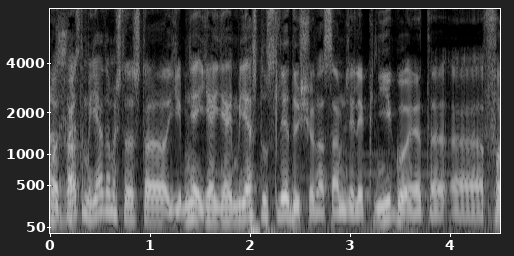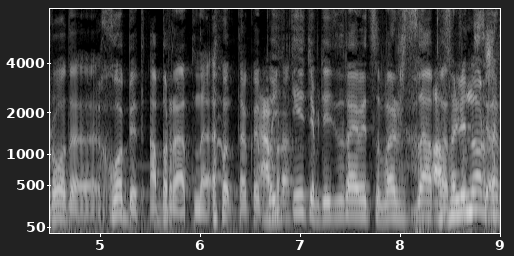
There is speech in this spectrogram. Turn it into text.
Вот, поэтому я думаю, что, я, жду следующую, на самом деле, книгу. Это э, Фродо, Хоббит, обратно обратно. Он такой, поясните, мне не нравится ваш запад. А Валенор же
